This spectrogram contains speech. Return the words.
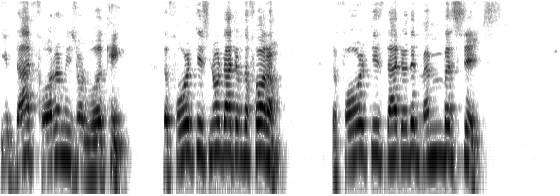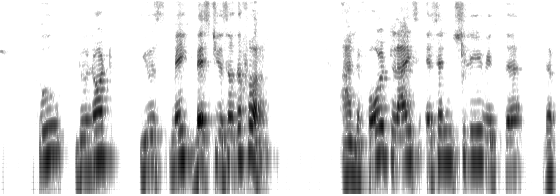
if that forum is not working, the fault is not that of the forum. The fault is that of the member states who do not use make best use of the forum. And the fault lies essentially with the, the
